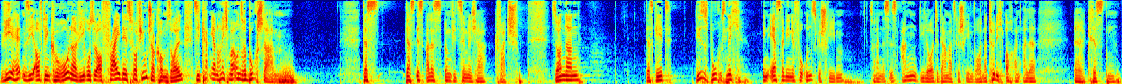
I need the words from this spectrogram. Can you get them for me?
Wie hätten sie auf den Coronavirus oder auf Fridays for Future kommen sollen? Sie kannten ja noch nicht mal unsere Buchstaben. Das, das ist alles irgendwie ziemlicher Quatsch. Sondern das geht, dieses Buch ist nicht in erster Linie für uns geschrieben, sondern es ist an die Leute damals geschrieben worden. Natürlich auch an alle äh, Christen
